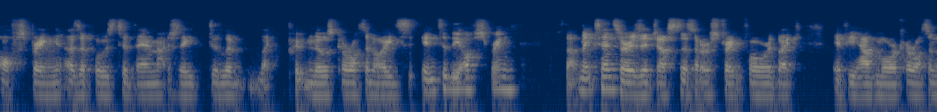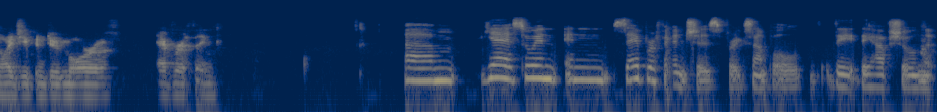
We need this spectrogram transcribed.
offspring as opposed to them actually deliver like putting those carotenoids into the offspring. Does that make sense, or is it just a sort of straightforward like if you have more carotenoids, you can do more of everything? Um, yeah, so in, in zebra finches, for example, they, they have shown that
